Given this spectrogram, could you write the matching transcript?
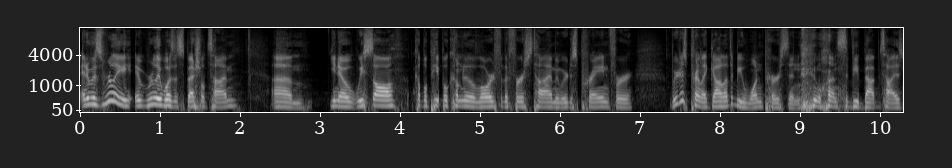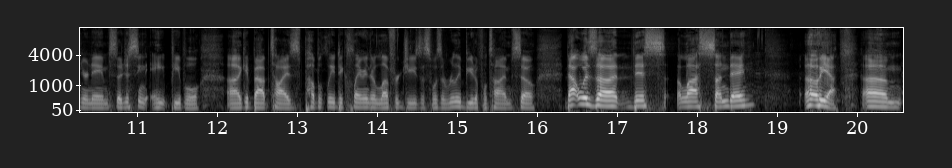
And it was really, it really was a special time. Um, you know, we saw a couple people come to the Lord for the first time, and we were just praying for we're just praying like god let there be one person who wants to be baptized in your name so just seeing eight people uh, get baptized publicly declaring their love for jesus was a really beautiful time so that was uh, this last sunday oh yeah um,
